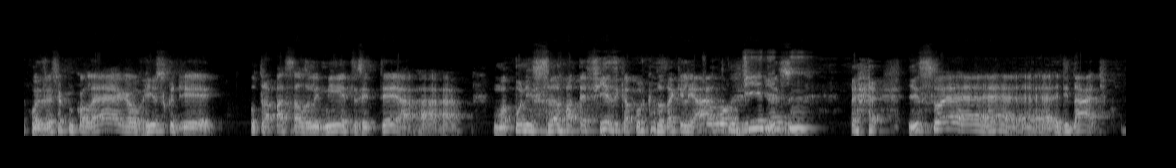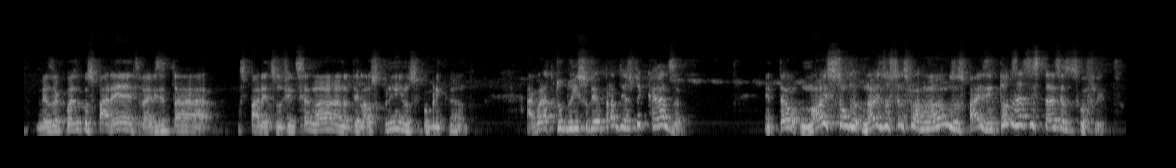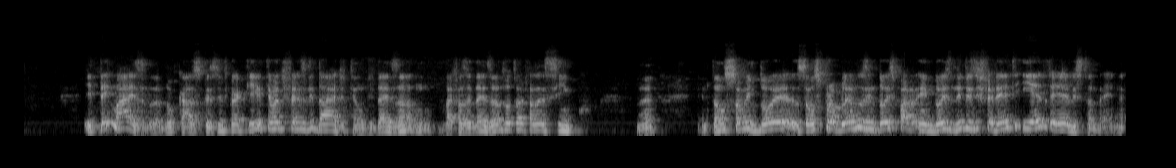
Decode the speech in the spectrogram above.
a convivência com o colega, o risco de ultrapassar os limites e ter a, a, uma punição até física por causa daquele ato. Isso, isso é, é, é, é didático. Mesma coisa com os parentes, vai visitar os parentes no fim de semana, tem lá os primos, ficam brincando. Agora, tudo isso veio para dentro de casa. Então, nós somos, nós nos transformamos, os pais, em todas as instâncias dos conflitos. E tem mais, no caso específico aqui, tem uma diferença de idade. Tem um de 10 anos, vai fazer 10 anos, outro vai fazer 5. Né? Então, são, dois, são os problemas em dois, em dois níveis diferentes e entre eles também. Né?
